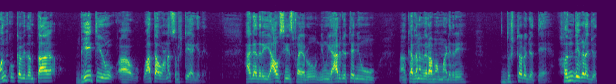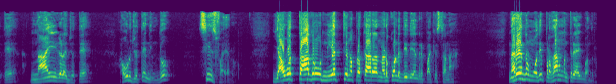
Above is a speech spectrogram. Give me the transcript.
ಮಂಕು ಕವಿದಂಥ ಭೀತಿಯು ಆ, ವಾತಾವರಣ ಸೃಷ್ಟಿಯಾಗಿದೆ. ಹಾಗಾದರೆ ಯಾವ ಸೀಸ್ ಫೈರು ನೀವು ಯಾರ ಜೊತೆ ನೀವು ಕದನ ವಿರಾಮ ಮಾಡಿದ್ರಿ? ದುಷ್ಟರ ಜೊತೆ ಹಂದಿಗಳ ಜೊತೆ ನಾಯಿಗಳ ಜೊತೆ ಅವ್ರ ಜೊತೆ ನಿಮ್ಮದು ಸೀಸ್ ಫೈರು ಯಾವತ್ತಾದರೂ ನಿಯತ್ತಿನ ಪ್ರಕಾರ ನಡ್ಕೊಂಡಿದ್ದೇನ್ರಿ ಪಾಕಿಸ್ತಾನ? ನರೇಂದ್ರ ಮೋದಿ ಪ್ರಧಾನಮಂತ್ರಿಯಾಗಿ ಬಂದರು.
